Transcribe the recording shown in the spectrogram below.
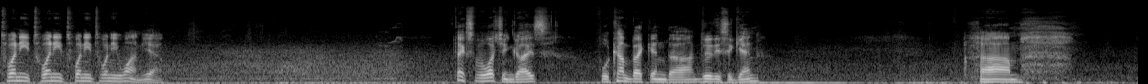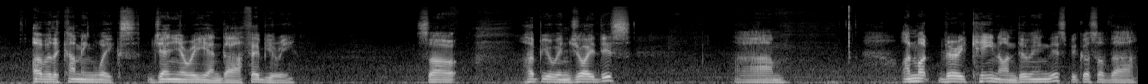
2020, 2021, yeah. Thanks for watching, guys. We'll come back and uh, do this again um, over the coming weeks, January and uh, February. So, I hope you enjoyed this. Um, I'm not very keen on doing this because of the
